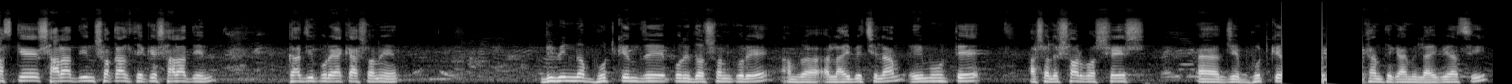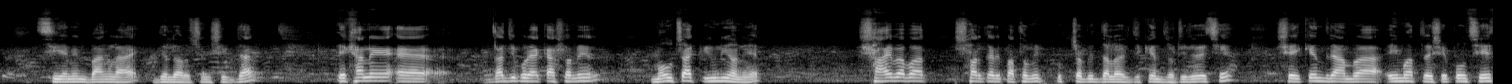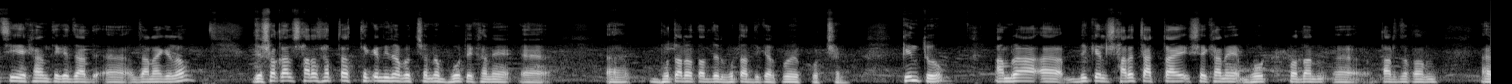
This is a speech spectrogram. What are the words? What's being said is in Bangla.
আজকে সারা দিন সকাল থেকে সারা দিন গাজীপুর এক আসনের বিভিন্ন ভোট কেন্দ্রে পরিদর্শন করে আমরা লাইভে ছিলাম। এই মুহূর্তে আসলে সর্বশেষ যে ভোট কেন্দ্র, এখান থেকে আমি লাইভে আছি সিএনএন বাংলায়, দেলোয়ার হোসেন শিকদার। এখানে গাজীপুর এক আসনের মৌচাক ইউনিয়নের সাহেবাবাদ সরকারি প্রাথমিক উচ্চ বিদ্যালয়ের যে কেন্দ্রটি রয়েছে সেই কেন্দ্রে আমরা এইমাত্র এসে পৌঁছেছি। এখান থেকে যা জানা গেল যে সকাল সাড়ে সাতটার থেকে নিরবচ্ছিন্ন ভোট এখানে ভোটাররা তাদের ভোটাধিকার প্রয়োগ করছেন। কিন্তু আমরা বিকেল সাড়ে চারটায় সেখানে ভোট প্রদান কার্যক্রম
